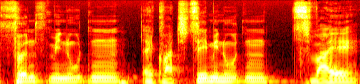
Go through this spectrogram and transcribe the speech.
fünf Minuten, äh Quatsch, zehn Minuten, zwei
